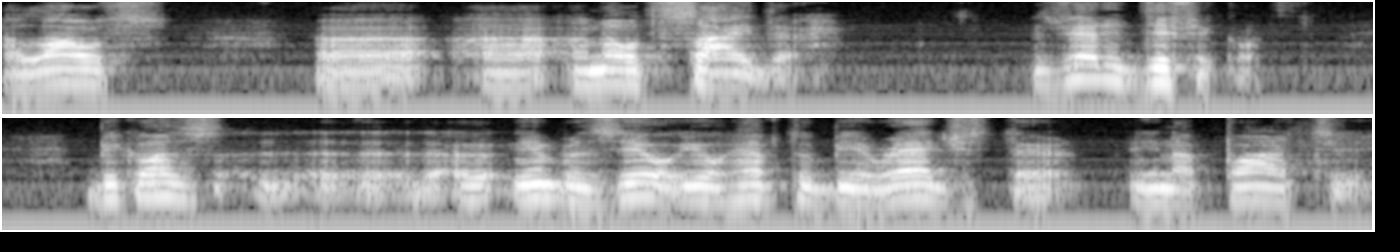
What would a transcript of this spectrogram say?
allows an outsider. It's very difficult because in Brazil you have to be registered in a party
